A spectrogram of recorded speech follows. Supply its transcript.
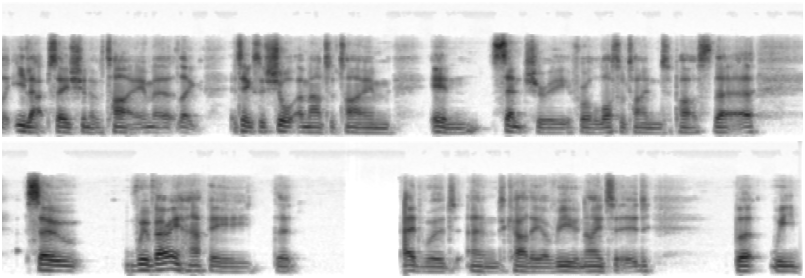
like elapsation of time. Uh, like it takes a short amount of time in century for a lot of time to pass there. So we're very happy that edward and Callie are reunited but we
